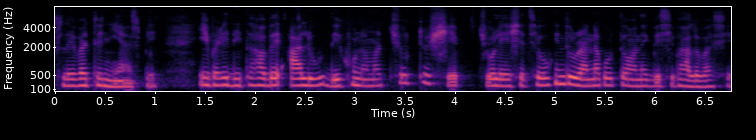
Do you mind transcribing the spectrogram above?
ফ্লেভারটা নিয়ে আসবে। এবারে দিতে হবে আলু। দেখুন আমার ছোট্ট শেপ চলে এসেছে, ও কিন্তু রান্না করতে অনেক বেশি ভালোবাসে।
